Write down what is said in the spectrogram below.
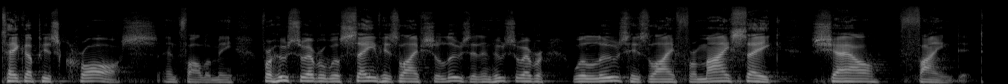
Take up his cross and follow me. For whosoever will save his life shall lose it, and whosoever will lose his life for my sake shall find it.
